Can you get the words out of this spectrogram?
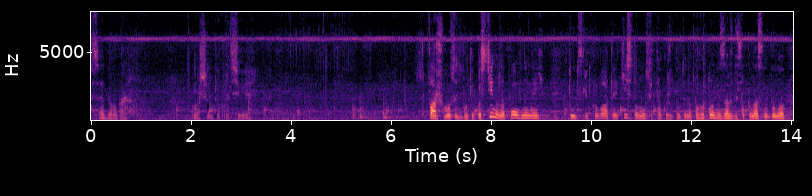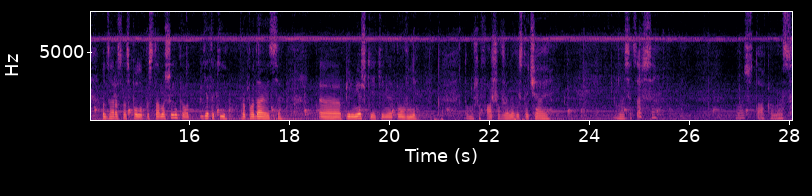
все добре. Машинка працює. Фарш мусить бути постійно наповнений. Тут слідкувати. Тісто мусить також бути на поготові завжди, щоб у нас не було. От зараз у нас полупуста машинка. От є такі пропадаються е, пельмешки, які не повні, тому що фаршу вже не вистачає. Ось це все. Ось так у нас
